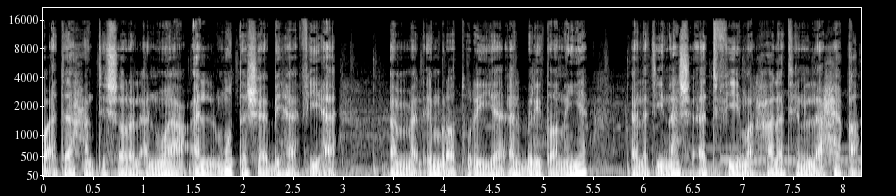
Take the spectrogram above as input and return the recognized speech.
وأتاح انتشار الأنواع المتشابهة فيها. أما الإمبراطورية البريطانية التي نشأت في مرحلة لاحقة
